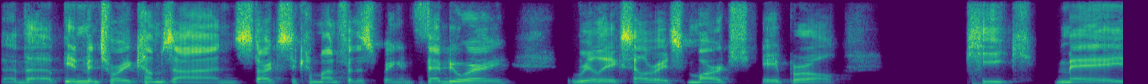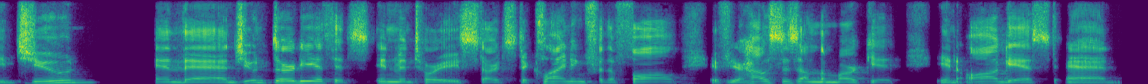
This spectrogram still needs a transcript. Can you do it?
the inventory comes on, starts to come on for the spring in February, really accelerates March, April, peak May, June, and then June 30th, its inventory starts declining for the fall. If your house is on the market in August and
